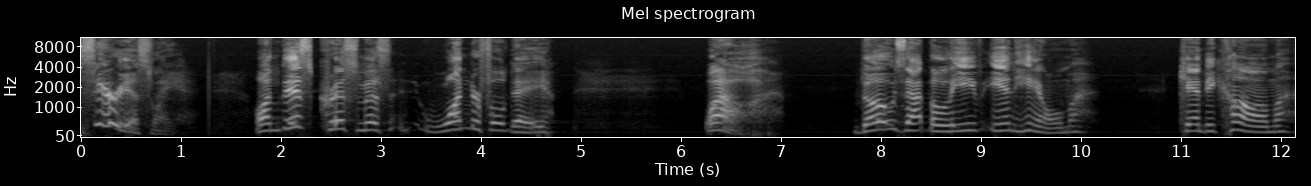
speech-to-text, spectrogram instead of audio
Seriously on this Christmas wonderful day, wow, those that believe in Him can become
